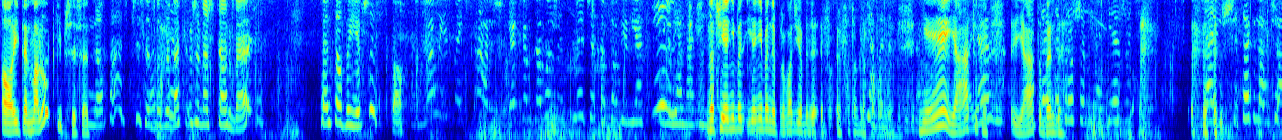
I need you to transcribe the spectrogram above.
O, i ten malutki przyszedł. No patrz, przyszedł, bo zobaczył, że masz torbę. Ten to wyje wszystko. Mały jest najstarszy. Jak wam założę smycze, to powiem jak który ma na imię. Znaczy ja nie, będę, ja nie będę prowadził, ja będę f- fotografował. Ja będę nie? fotografował. Nie, ja tutaj, ja tu Naprawdę będę. proszę mi uwierzyć, ja już się tak nauczyłam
